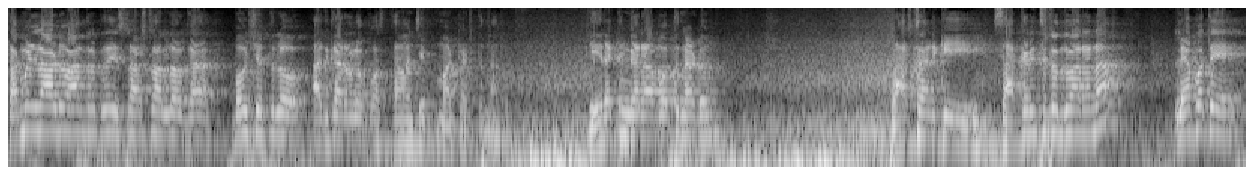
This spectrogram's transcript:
తమిళనాడు ఆంధ్రప్రదేశ్ రాష్ట్రాల్లో గ- భవిష్యత్తులో అధికారంలోకి వస్తామని చెప్పి మాట్లాడుతున్నారు. ఏ రకంగా రాబోతున్నాడు? రాష్ట్రానికి సహకరించడం ద్వారానా? లేకపోతే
